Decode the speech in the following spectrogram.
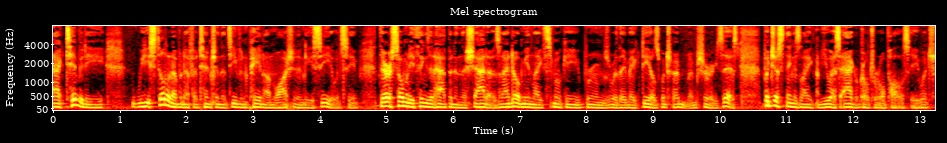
activity, we still don't have enough attention that's even paid on Washington D.C. It would seem there are so many things that happen in the shadows, and I don't mean like smoky rooms where they make deals, which I'm, I'm sure exist, but just things like U.S. agricultural policy, which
